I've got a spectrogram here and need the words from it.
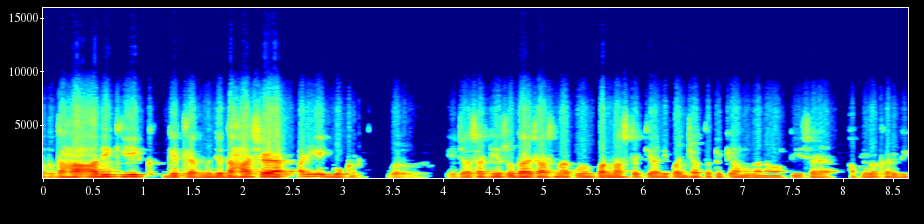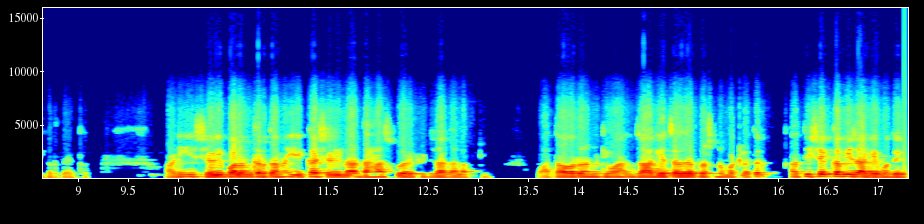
तर दहा अधिक एक घेतल्यात म्हणजे दहा शेळ्या आणि एक बोकड. बरोबर. याच्यासाठी सुद्धा शासनाकडून पन्नास टक्के आणि पंच्याहत्तर टक्के अनुदानावरती शेळ्या आपल्याला खरेदी करता येतात. आणि शेळी पालन करताना एका शेळीला दहा स्क्वेअर फीट जागा लागतो. वातावरण किंवा जागेचा जर प्रश्न म्हटलं तर अतिशय कमी जागेमध्ये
